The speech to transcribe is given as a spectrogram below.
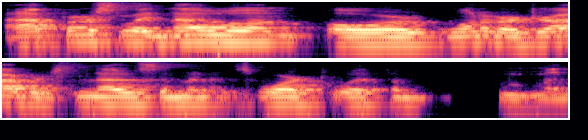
I personally know them, or one of our drivers knows them and has worked with them. Mm-hmm.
